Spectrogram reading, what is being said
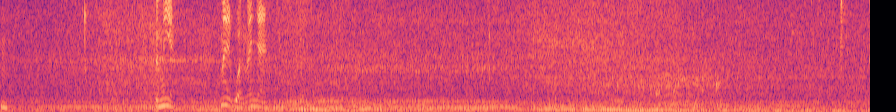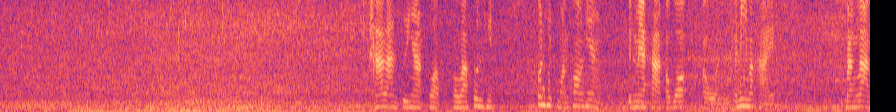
อืมเป็นนี่ไม่อ้วนไม่ไงานซื้อยากกว่าเพราะว่าคนฮิตคนฮิตหมอนทองแห้งจนแม่ค้าเขาบ่เอาอันคันนี้มาขาย บางร้าน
